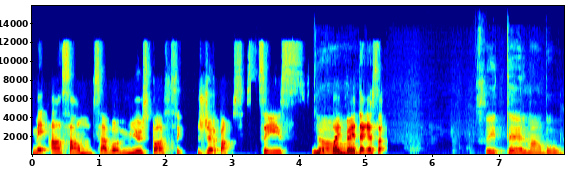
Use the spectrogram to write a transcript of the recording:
Mais ensemble, ça va mieux se passer, je pense. C'est un point de vue intéressant. C'est tellement beau.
